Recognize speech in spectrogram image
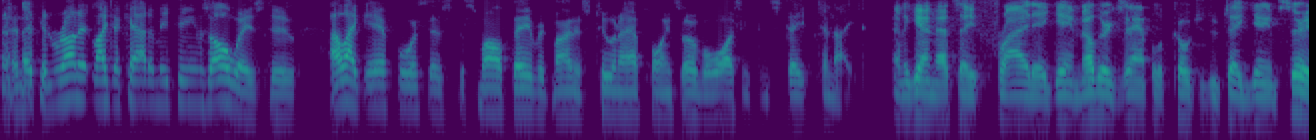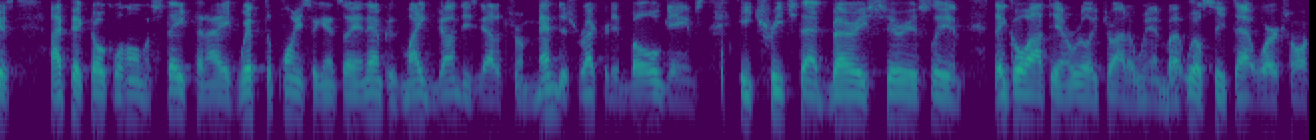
and they can run it like academy teams always do. I like Air Force as the small favorite, minus two and a half points over Washington State tonight. And again, that's a Friday game. Another example of coaches who take games serious. I picked Oklahoma State tonight with the points against A&M because Mike Gundy's got a tremendous record in bowl games. He treats that very seriously, and they go out there and really try to win. But we'll see if that works on,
